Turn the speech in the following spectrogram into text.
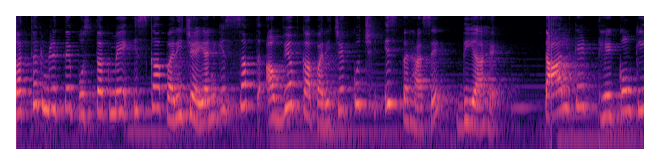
कथक नृत्य पुस्तक में इसका परिचय, यानी कि सप्त अवयव का परिचय कुछ इस तरह से दिया है। ताल के ठेकों की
